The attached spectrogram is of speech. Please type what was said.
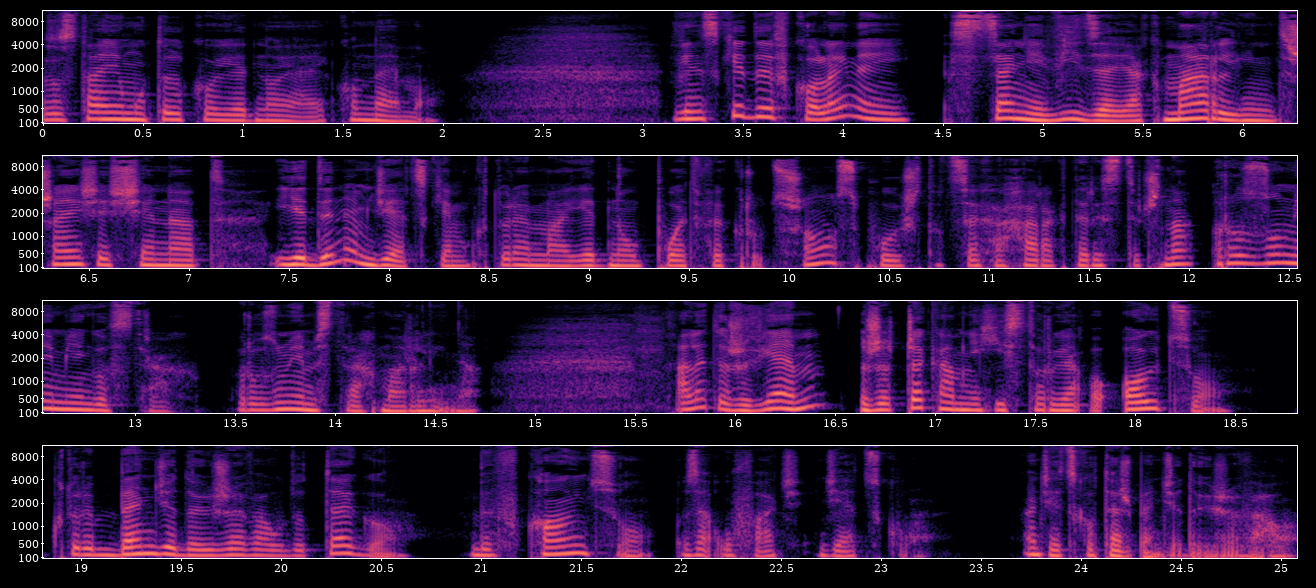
Zostaje mu tylko jedno jajko, Nemo. Więc kiedy w kolejnej scenie widzę, jak Marlin trzęsie się nad jedynym dzieckiem, które ma jedną płetwę krótszą, spójrz, to cecha charakterystyczna, rozumiem jego strach. Rozumiem strach Marlina. Ale też wiem, że czeka mnie historia o ojcu, który będzie dojrzewał do tego, by w końcu zaufać dziecku. A dziecko też będzie dojrzewało.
